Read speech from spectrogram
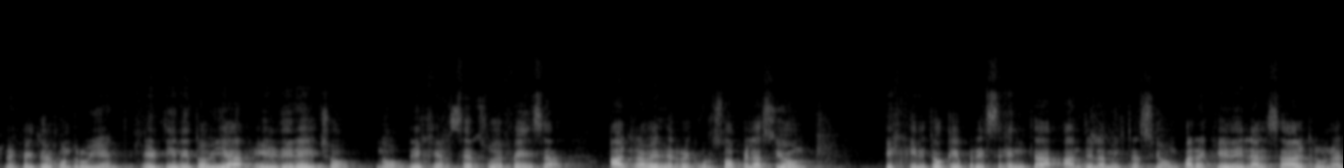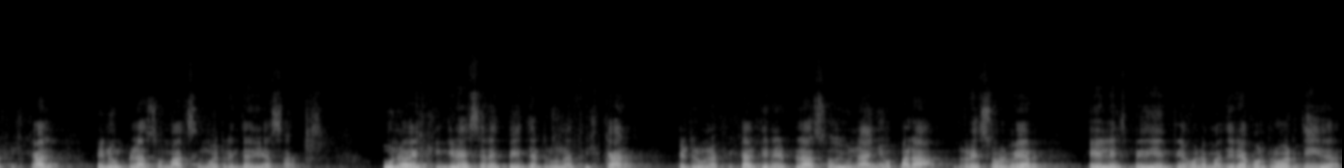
respecto del contribuyente. Él tiene todavía el derecho ¿no? de ejercer su defensa a través del recurso de apelación escrito que presenta ante la Administración para que dé la alzada al Tribunal Fiscal en un plazo máximo de 30 días hábiles. Una vez que ingrese el expediente al Tribunal Fiscal, el Tribunal Fiscal tiene el plazo de un año para resolver el expediente o la materia controvertida.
